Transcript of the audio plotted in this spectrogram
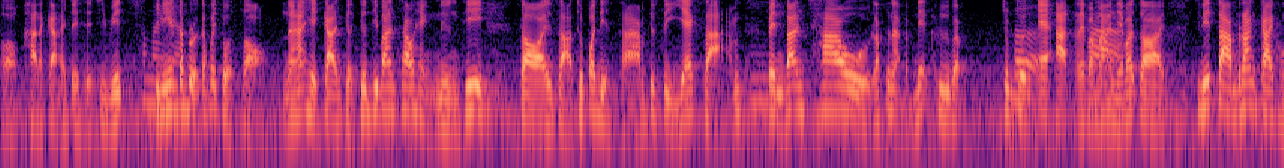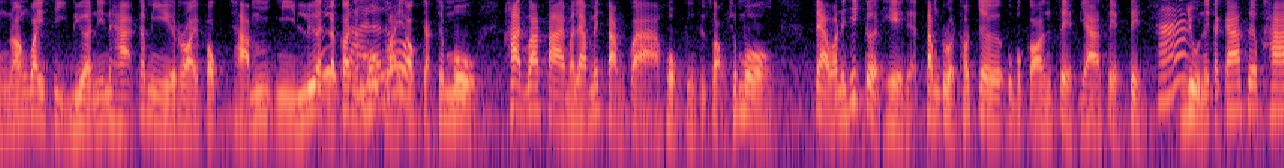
เอ่อขาดอากาศหายใจเสียชีวิต ทำไมทีนี้อะ ตำรวจก็ไปตรวจสอบนะฮะเหตุการณ์เกิดขึ้นที่บ้านเช่าแห่งหนึ่งที่ซอยสาธุประดิษฐ์ 34 แยก 3 เป็นบ้านเช่าลักษณะแบบเนี้ยคือแบบ ชุมชนเออแออัดอะไรประมาณค่ะเนี้ยป้าจอย ทีนี้ตามร่างกายของน้องวัย4เดือนนี้นะฮะก็มีรอยฟกช้ำมีเลือดเฮ้ยแล้วก็ตายน้ำมูกไหลแล้วลูกออกจากจมูก คาดว่าตายมาแล้วไม่ต่ำกว่า 6-12 ชั่วโมง แต่วันนี้ที่เกิดเหตุเนี่ยตำรวจเขาเจออุปกรณ์เสพยาเสพติด ฮะอยู่ในตะกร้าเสื้อผ้า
